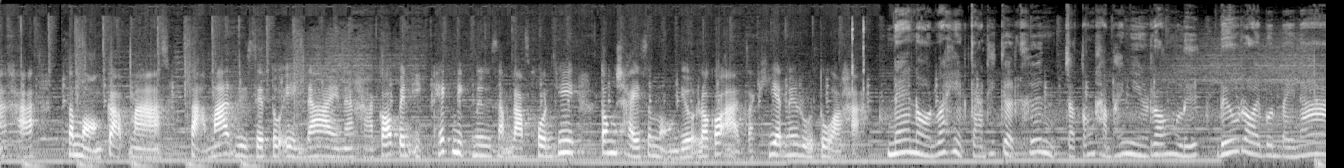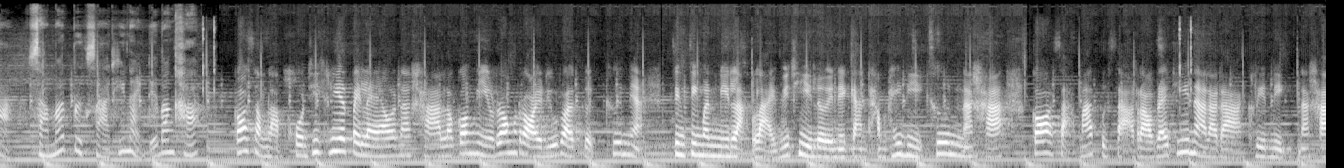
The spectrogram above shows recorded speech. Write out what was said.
นะคะ สมองกลับมาสามารถรีเซ็ตตัวเองได้นะคะ ก็เป็นอีกเทคนิคนึงสำหรับคนที่ต้องใช้สมองเยอะ แล้วก็อาจจะเครียดไม่รู้ตัวค่ะ แน่นอนว่าเหตุการณ์ที่เกิดขึ้นจะต้องทำให้มีร่องลึกริ้วรอยบนใบหน้า สามารถปรึกษาที่ไหนได้บ้างคะ ก็สำหรับคนที่เครียดไปแล้วนะคะ แล้วก็มีร่องรอยริ้วรอยเกิดขึ้นเนี่ยจริง ๆ มันมีหลากหลายวิธีเลยในการทำให้ดีขึ้นนะคะ ก็สามารถปรึกษาเราได้ที่นาราดาคลินิกนะคะ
